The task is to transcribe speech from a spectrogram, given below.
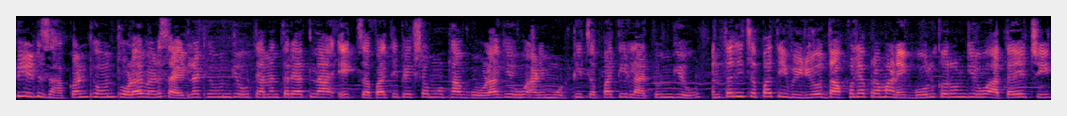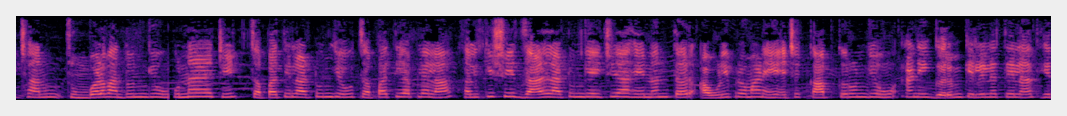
पीठ झाकण ठेवून थोडा वेळ साईडला ठेवून घेऊ. त्यानंतर यातला एक चपातीपेक्षा मोठा गोळा घेऊ आणि मोठी चपाती लाटून घेऊ. नंतर ही चपाती व्हिडिओ दाखवल्याप्रमाणे गोल करून घेऊ. आता याची छान चुंबळ बांधून घेऊ. पुन्हा याची चपाती लाटून घेऊ. चपाती आपल्याला हलकीशी जाळ लाटून घ्यायची आहे. नंतर आवळीप्रमाणे याचे काप करून घेऊ आणि गरम केलेल्या तेलात हे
